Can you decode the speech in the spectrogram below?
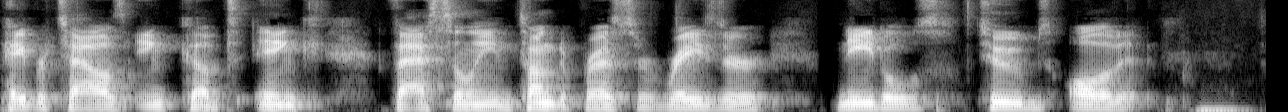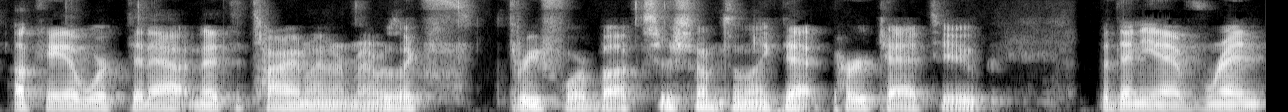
paper towels, ink cups, ink, Vaseline, tongue depressor, razor, needles, tubes, all of it. Okay, I worked it out. And at the time, I don't remember, it was like three, four bucks or something like that per tattoo. But then you have rent,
